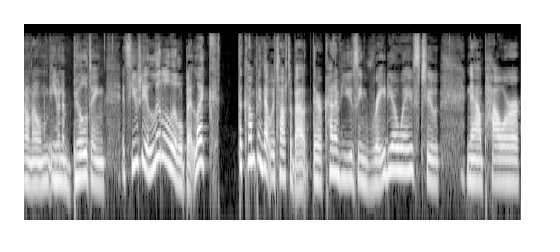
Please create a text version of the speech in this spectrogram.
don't know, even a building. It's usually a little, little bit like. The company that we talked about, they're kind of using radio waves to now power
